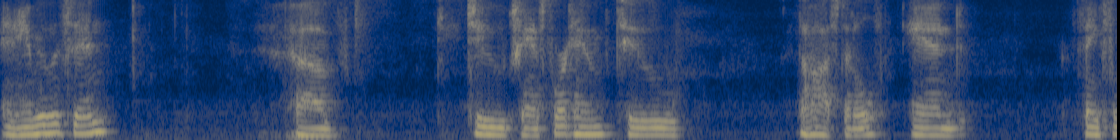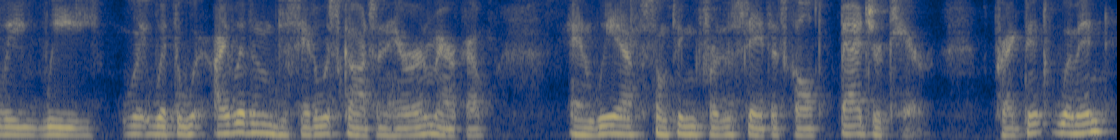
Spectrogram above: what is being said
an ambulance in uh, to transport him to the hospital. And thankfully, we, with the, I live in the state of Wisconsin here in America, and we have something for the state that's called Badger Care. Pregnant women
